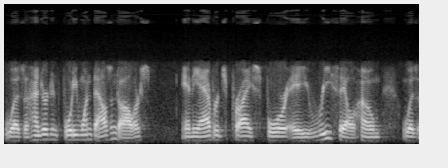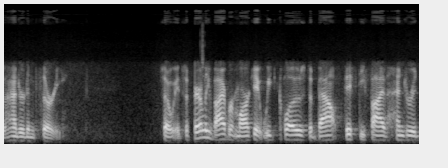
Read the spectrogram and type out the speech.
was $141,000 and the average price for a resale home was 130. So it's a fairly vibrant market. We closed about 5,500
